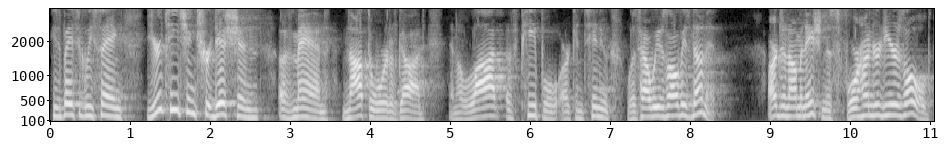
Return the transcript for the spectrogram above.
he's basically saying, You're teaching tradition of man, not the Word of God. And a lot of people are continuing. Was how we've always done it. Our denomination is 400 years old.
